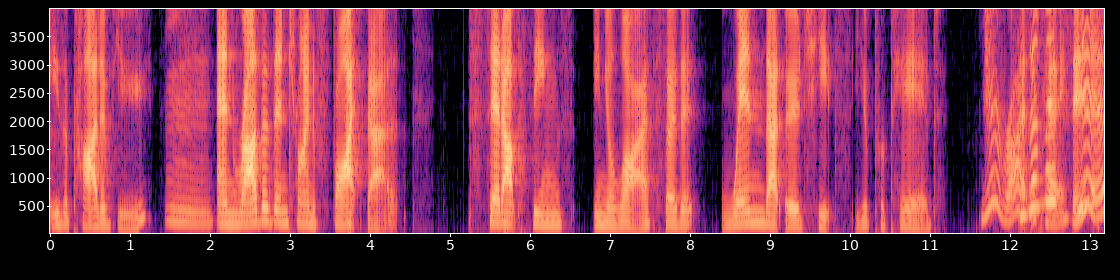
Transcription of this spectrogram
is a part of you. Mm. And rather than trying to fight that, set up things in your life so that when that urge hits, you're prepared. Yeah, right. Does that okay. make sense? Yeah.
